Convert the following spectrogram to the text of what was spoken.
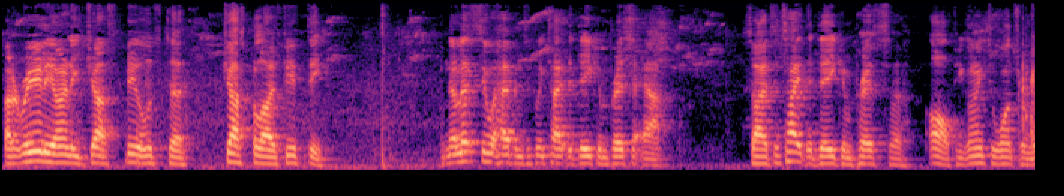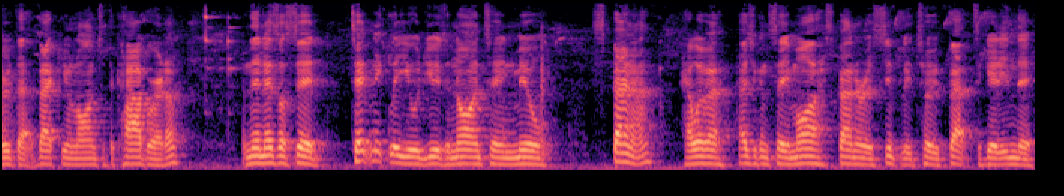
but it really only just builds to just below 50. Now let's see what happens if we take the decompressor out. So to take the decompressor off, you're going to want to remove that vacuum line to the carburetor. And then as I said, technically you would use a 19 mil spanner However, as you can see, my spanner is simply too fat to get in there.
